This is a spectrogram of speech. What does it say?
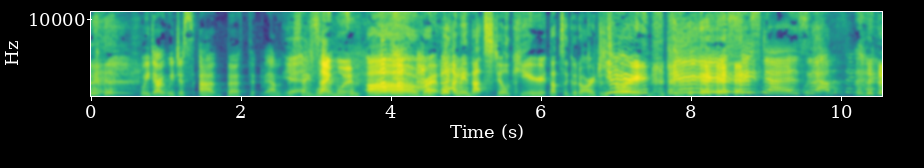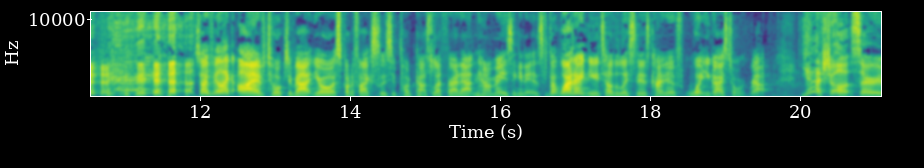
we don't. We just uh, birthed out of the same womb. same womb Oh, right. Well, I mean, that's still cute. That's a good origin story. Cute. sisters. We were out the same So I feel like I've talked about your Spotify exclusive podcast, Left Right Out, and how amazing it is. But why don't you tell the listeners kind of what you guys talk about? Yeah, sure. So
